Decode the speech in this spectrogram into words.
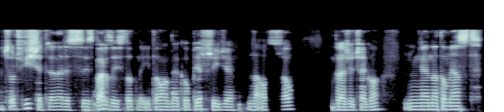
znaczy oczywiście trener jest, jest bardzo istotny i to on jako pierwszy idzie na odstrzał, w razie czego. Natomiast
